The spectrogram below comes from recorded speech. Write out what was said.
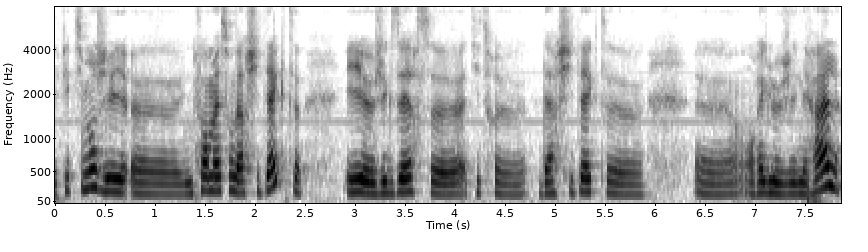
effectivement, j'ai une formation d'architecte et j'exerce à titre d'architecte en règle générale.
